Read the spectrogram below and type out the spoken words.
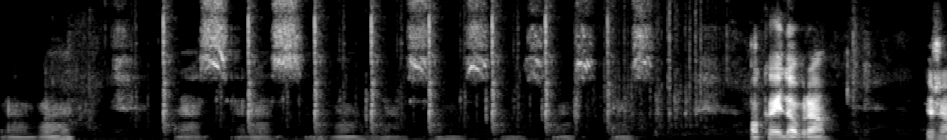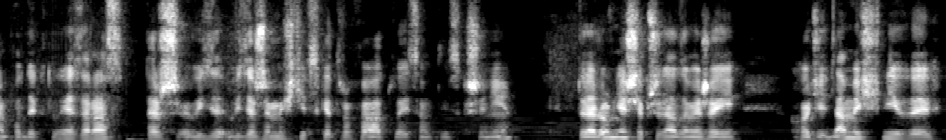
Prawo. Raz, raz, dwa, raz, raz, raz, raz, raz. Okej, dobra. Już wam podyktuję zaraz. Też widzę, widzę, że myśliwskie trofea tutaj są w tej skrzyni, które również się przydadzą, jeżeli chodzi dla myśliwych,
